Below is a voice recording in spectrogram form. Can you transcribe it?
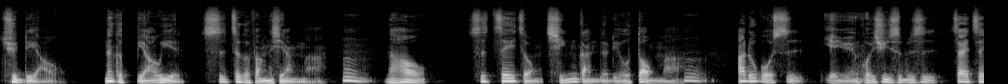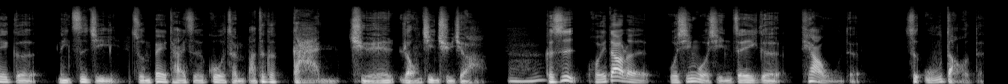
去聊那个表演是这个方向吗？嗯，然后是这种情感的流动吗？嗯，啊，如果是演员回去，是不是在这个你自己准备台词的过程，把这个感觉融进去就好？嗯，可是回到了我行我行这一个跳舞的，是舞蹈的，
